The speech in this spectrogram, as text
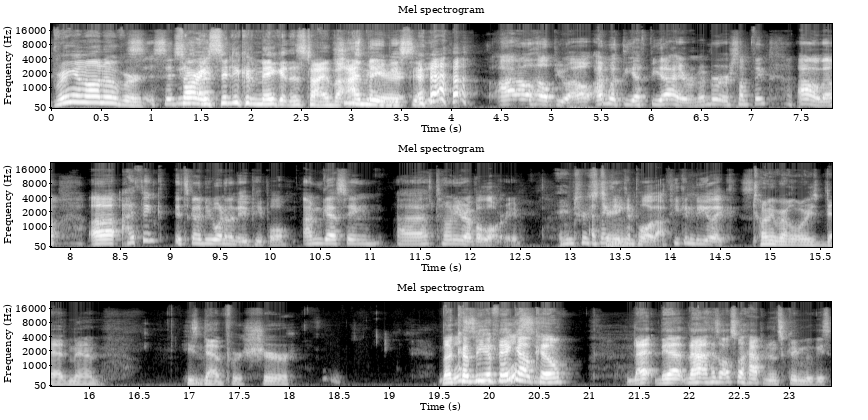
Bring him on over. S- Sidney's Sorry, not- Sidney couldn't make it this time, but She's I'm here. babysitting. I'll help you out. I'm with the FBI, remember, or something. I don't know. Uh, I think it's gonna be one of the new people. I'm guessing uh, Tony Revolori. I think he can pull it off. He can be like. Tony Revolori's dead, man. He's dead for sure. That We'll could be a fake we'll out see. kill. That, that that has also happened in Scream movies.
